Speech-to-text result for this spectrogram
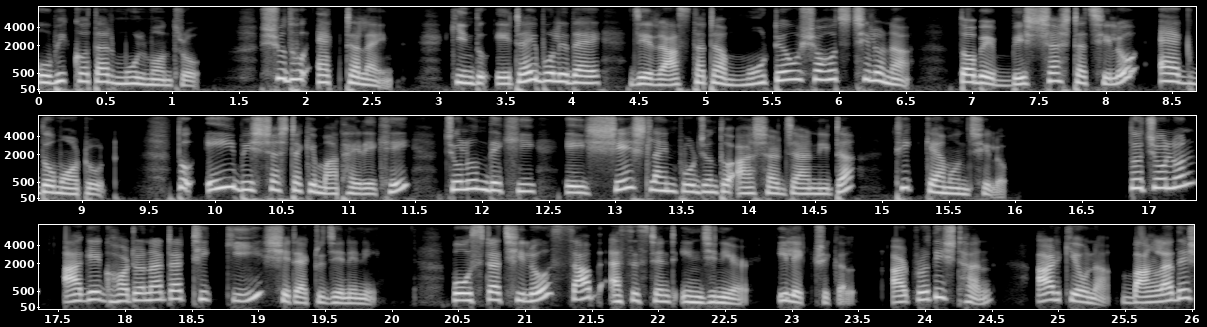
অভিজ্ঞতার মূলমন্ত্র শুধু একটা লাইন। কিন্তু এটাই বলে দেয় যে রাস্তাটা মোটেও সহজ ছিল না, তবে বিশ্বাসটা ছিল একদম অটুট। তো এই বিশ্বাসটাকে মাথায় রেখেই চলুন দেখি এই শেষ লাইন পর্যন্ত আসার জার্নিটা ঠিক কেমন ছিল। তো চলুন আগে ঘটনাটা ঠিক কি সেটা একটু জেনে নিই। পোস্টটা ছিল সাব অ্যাসিস্ট্যান্ট ইঞ্জিনিয়ার, ইলেকট্রিক্যাল, আর প্রতিষ্ঠান আর কেউ না, বাংলাদেশ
